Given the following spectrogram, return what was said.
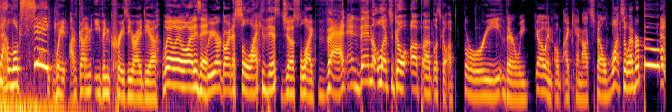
that looks sick. Wait, I've got an even crazier idea. Wait, wait, what is it? We are going to select this just like that, and then let's go up. Uh, let's go up three. There we go. And oh, I cannot spell whatsoever. Boom.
